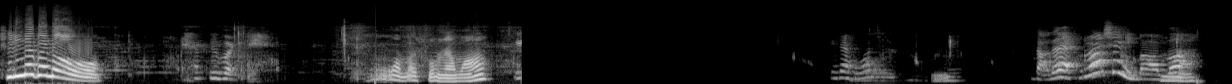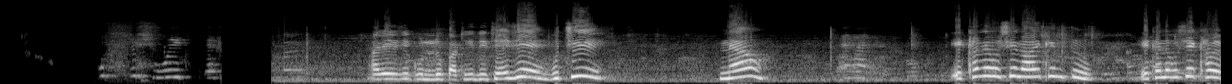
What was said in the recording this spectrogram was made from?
ছিললে কেন? হ্যাপি বার্থডে ও আমার সোনা মা। দাদা এখনও আসেনি? বাবা। আর এই যে গুল্লু পাঠিয়ে দিচ্ছে এই যে বুঝছি? নাও। এখানে বসে নয় কিন্তু। এখানে বসে খাবে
